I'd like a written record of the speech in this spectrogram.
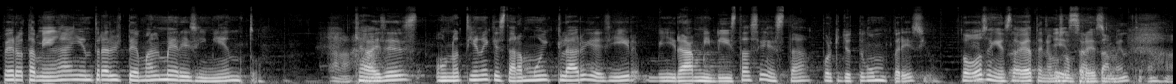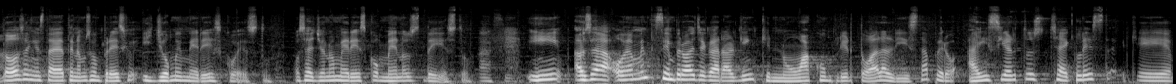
Pero también ahí entra el tema del merecimiento. Que a veces uno tiene que estar muy claro y decir, mira, mi lista es esta porque yo tengo un precio. Todos en esta vida tenemos un precio. Exactamente. Todos en esta vida tenemos un precio y yo me merezco esto. O sea, yo no merezco menos de esto. Así. Y, o sea, obviamente siempre va a llegar alguien que no va a cumplir toda la lista, pero hay ciertos checklists que...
